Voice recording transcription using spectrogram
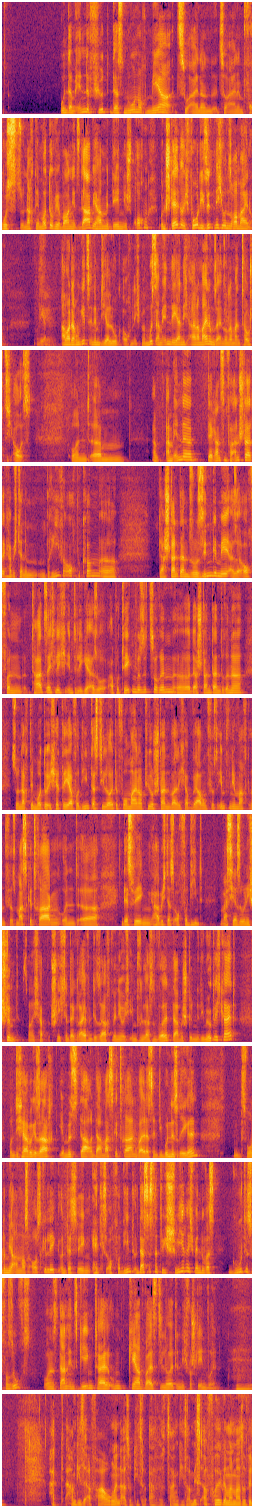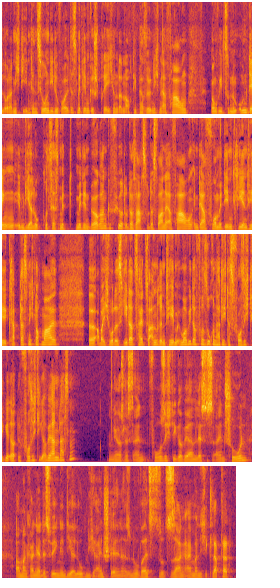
und am Ende führte das nur noch mehr zu einem, zu einem Frust. So nach dem Motto, wir waren jetzt da, wir haben mit denen gesprochen und stellt euch vor, die sind nicht unserer Meinung. Okay. Aber darum geht es in dem Dialog auch nicht. Man muss am Ende ja nicht einer Meinung sein, sondern man tauscht sich aus. Und ähm, am, Ende der ganzen Veranstaltung habe ich dann einen Brief auch bekommen. Äh, da stand dann so sinngemäß, also auch von tatsächlich intelligent, also Apothekenbesitzerin, äh, da stand dann drinne so nach dem Motto, ich hätte ja verdient, dass die Leute vor meiner Tür standen, weil ich habe Werbung fürs Impfen gemacht und fürs Maske tragen und äh, deswegen habe ich das auch verdient. Was ja so nicht stimmt, sondern ich habe schlicht und ergreifend gesagt, wenn ihr euch impfen lassen wollt, da bestünde die Möglichkeit. Und ich habe gesagt, ihr müsst da und da Maske tragen, weil das sind die Bundesregeln. Es wurde mir anders ausgelegt und deswegen hätte ich es auch verdient. Und das ist natürlich schwierig, wenn du was Gutes versuchst und es dann ins Gegenteil umkehrt, weil es die Leute nicht verstehen wollen. Mhm. Hat, haben diese Erfahrungen, also diese, äh, sozusagen dieser Misserfolg, wenn man mal so will, oder nicht die Intention, die du wolltest mit dem Gespräch und dann auch die persönlichen Erfahrungen, irgendwie zu einem Umdenken im Dialogprozess mit, mit den Bürgern geführt? Oder sagst du, das war eine Erfahrung in der Form, mit dem Klientel klappt das nicht nochmal? Äh, aber ich würde es jederzeit zu anderen Themen immer wieder versuchen. Hatte ich das vorsichtiger, vorsichtiger werden lassen? Ja, es lässt einen vorsichtiger werden, lässt es einen schon, aber man kann ja deswegen den Dialog nicht einstellen. Also nur weil es sozusagen einmal nicht geklappt hat,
